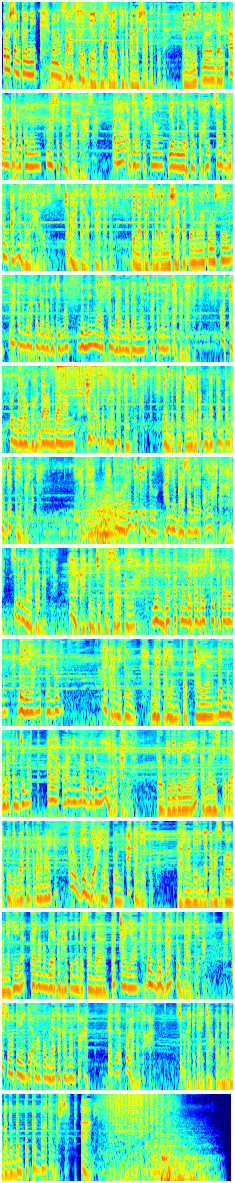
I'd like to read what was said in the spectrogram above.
Urusan klinik memang sangat sulit dilepaskan dari kehidupan masyarakat kita. Animisme dan aroma perdukunan masih kental terasa. Padahal ajaran Islam yang menyerukan tauhid sangat bertentangan dengan hal ini. Cobalah tengok salah satunya. Tindakan sebagian masyarakat yang mengaku muslim, mereka menggunakan berbagai jimat demi melariskan barang dagangan atau melancarkan rezeki. Kocek pun dirogoh dalam-dalam hanya untuk mendapatkan jimat yang dipercaya dapat mendatangkan rezeki yang berlebih. Ingatlah bahwa rezeki itu hanya berasal dari Allah Ta'ala. Sebagaimana firmannya. Adakah pencipta selain Allah yang dapat memberikan rizki kepadamu dari langit dan bumi? Oleh karena itu, mereka yang percaya dan menggunakan jimat adalah orang yang merugi dunia dan akhirat. Rugi di dunia karena rizki tidak kunjung datang kepada mereka. Kerugian di akhirat pun akan dia temui. Karena dirinya termasuk golongan yang hina karena membiarkan hatinya bersandar, percaya, dan bergantung pada jimat. Sesuatu yang tidak mampu mendatangkan manfaat dan tidak pula mudarat. Semoga kita dijauhkan dari berbagai bentuk perbuatan musyrik. Amin.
